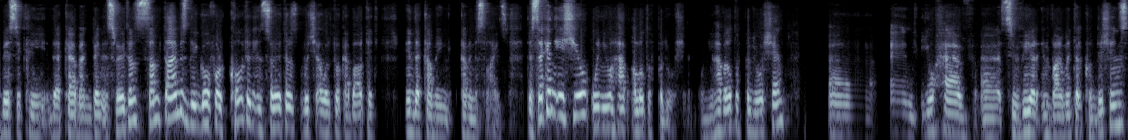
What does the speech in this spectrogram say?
basically the cap and pin insulators. Sometimes they go for coated insulators, which I will talk about it in the coming coming slides. The second issue, when you have a lot of pollution, when you have a lot of pollution and you have uh, severe environmental conditions,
